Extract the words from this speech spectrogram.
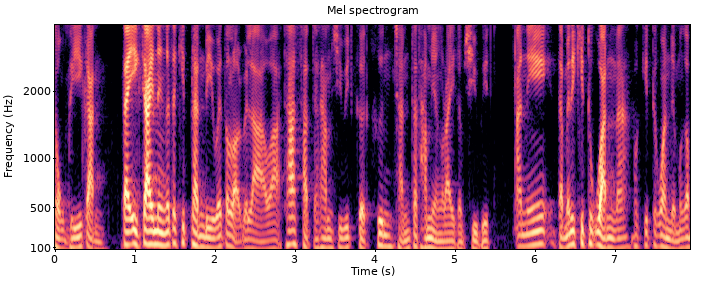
ส่งผีกัน แต่อีกใจหนึ่งก็จะคิดแพลน B ไว้ตลอดเวลาว่าถ้าสัตว์จะทำชีวิตเกิดขึ้น ฉันจะทำอย่างไรกับชีวิต อันนี้แต่ไม่ได้คิดทุกวันนะเพราะคิดทุกวันเดี๋ยวมันก็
